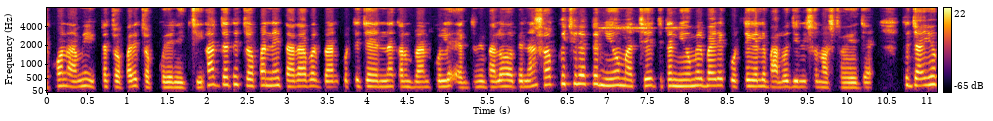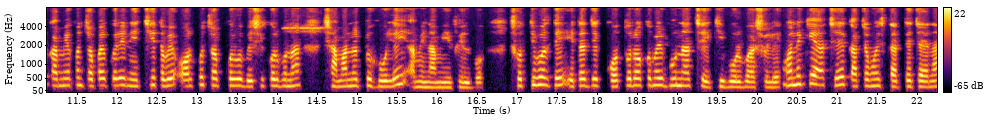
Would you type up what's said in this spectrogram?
এখন আমি একটা চপারে চপ করে নিচ্ছি। আর যাদের চপার নেই, তারা আবার ব্রান্ড করতে চান না, কারণ ব্রান্ড করলে একদমই ভালো হবে না। সবকিছুর একটা নিয়ম আছে, যেটা নিয়মের বাইরে করতে গেলে ভালো জিনিসও নষ্ট হয়ে যায়। তো যাই হোক, আমি এখন চপার করে নিচ্ছি, তবে অল্প চপ করব, বেশি করব না, সামান্য একটু হলেই আমি নামিয়ে ফেলব। সত্যি বলতে এটা যে কত রকমের গুণ আছে, কি বলব আসলে? অনেকে আছে কাঁচামরিচ কাটতে চায় না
